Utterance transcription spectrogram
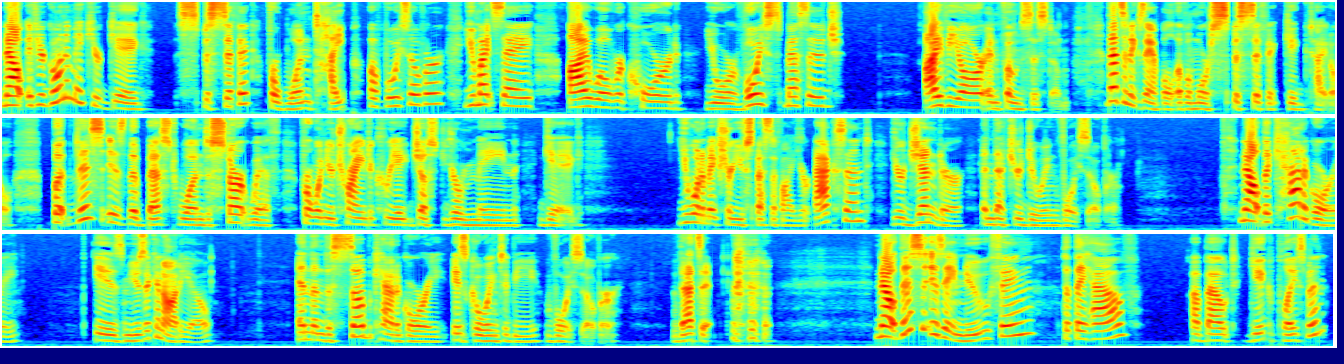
Now, if you're going to make your gig specific for one type of voiceover, you might say, I will record your voice message, IVR, and phone system. That's an example of a more specific gig title, but this is the best one to start with for when you're trying to create just your main gig. You want to make sure you specify your accent, your gender, and that you're doing voiceover. Now, the category is music and audio, and then the subcategory is going to be voiceover. That's it. now, this is a new thing that they have about gig placement.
